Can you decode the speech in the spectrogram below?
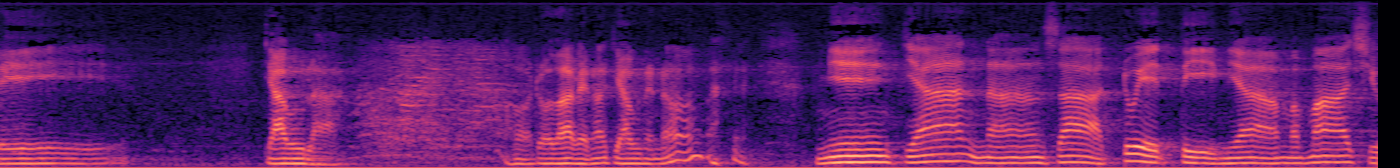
လေကြားဘူးလားဟောတော်သားပဲเนาะကြားဘူးနဲ့เนาะမြင်ကြာနံစာတွေ့သည်များမမှားရှု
